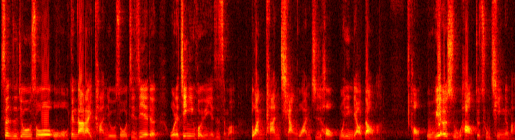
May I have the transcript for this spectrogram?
甚至就是说我我跟大家来谈，就是说直接的，我的精英会员也是什么？短谈抢完之后，我已经聊到嘛，好，五月二十五号就出清了嘛，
